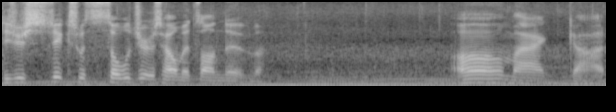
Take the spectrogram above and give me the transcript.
These are sticks with soldiers' helmets on them. Oh my god.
